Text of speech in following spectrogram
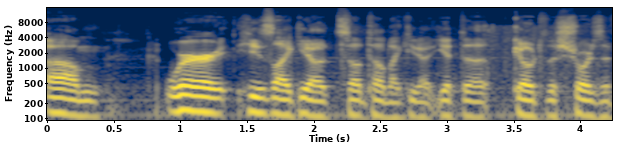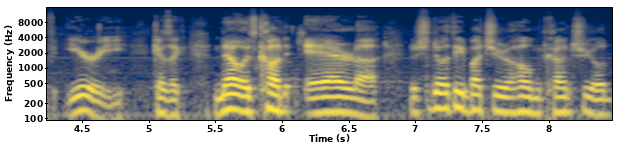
um, where he's like, you know, so tell him like, you know, you have to go to the shores of Erie because like, no, it's called Eire. Don't you know anything about your home country, old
